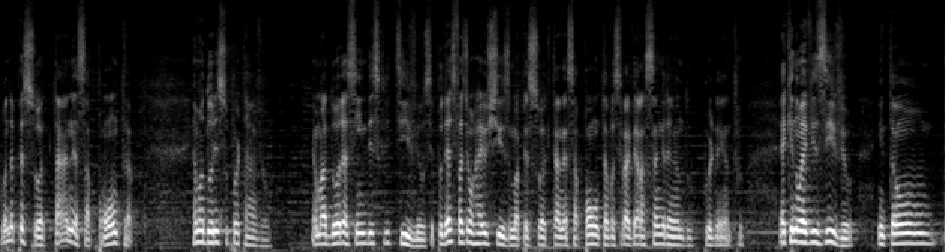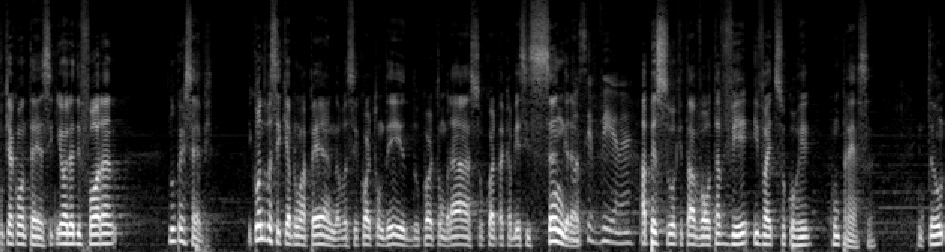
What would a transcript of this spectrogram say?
quando a pessoa está nessa ponta, é uma dor insuportável. É uma dor assim indescritível. Se pudesse fazer um raio-x uma pessoa que está nessa ponta, você vai ver ela sangrando por dentro. É que não é visível. Então, o que acontece? Quem olha de fora não percebe. E quando você quebra uma perna, você corta um dedo, corta um braço, corta a cabeça e sangra. Você vê, né? A pessoa que está à volta vê e vai te socorrer com pressa. Então,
